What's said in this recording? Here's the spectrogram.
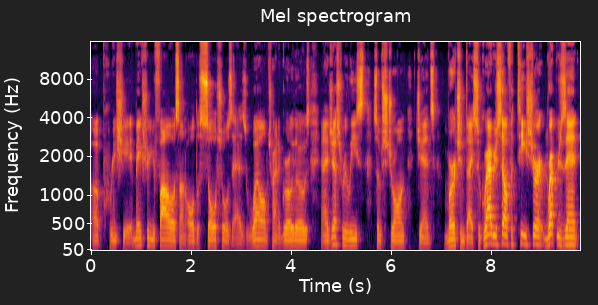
appreciate it. Make sure you follow us on all the socials as well. I'm trying to grow those. And I just released some Strong Gents merchandise. So grab yourself a t shirt, represent.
